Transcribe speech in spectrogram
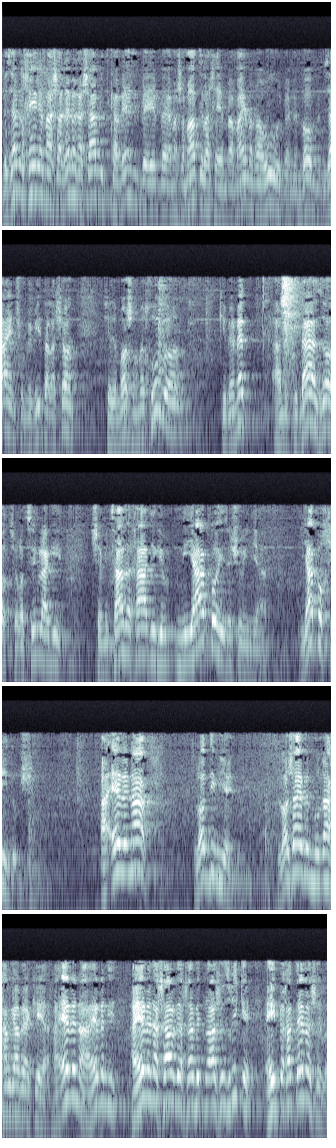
וזה מלחרם מה שהרב הרש"ב מתכוון, במה שאמרתי לכם, במים הראוי, במ"ו, מ"ז, שהוא מביא את הלשון, שזה משה אומר חובון, כי באמת הנקודה הזאת שרוצים להגיד, שמצד אחד נהיה פה איזשהו עניין, נהיה פה חידוש. האבן אף, לא דמיין. זה לא שהאבן מונח על גבי הקרח. האבן, האבן, האבן עכשיו, עכשיו בתנועה של זריקה, היפך הטבע שלו.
